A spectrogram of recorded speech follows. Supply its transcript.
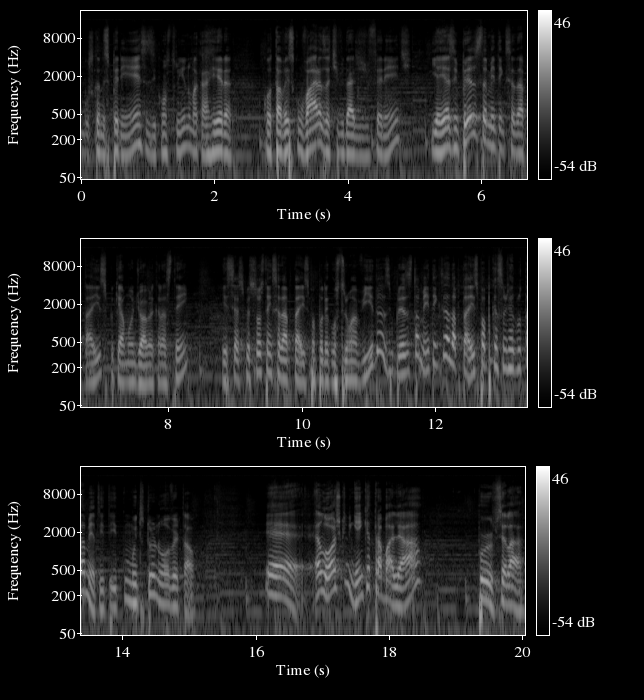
buscando experiências e construindo uma carreira com, talvez com várias atividades diferentes. E aí as empresas também têm que se adaptar a isso, porque é a mão de obra que elas têm. E se as pessoas têm que se adaptar a isso para poder construir uma vida, as empresas também têm que se adaptar a isso para questão de recrutamento e, e muito turnover e tal. É, é lógico que ninguém quer trabalhar por, sei lá,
